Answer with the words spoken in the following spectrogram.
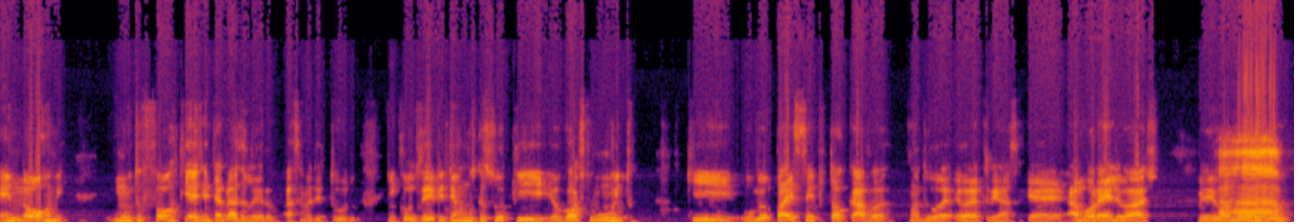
enorme, muito forte, e a gente é brasileiro, acima de tudo. Inclusive, tem uma música sua que eu gosto muito, que o meu pai sempre tocava quando eu era criança, que é Amorelli, eu acho. Meu ah, amor,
